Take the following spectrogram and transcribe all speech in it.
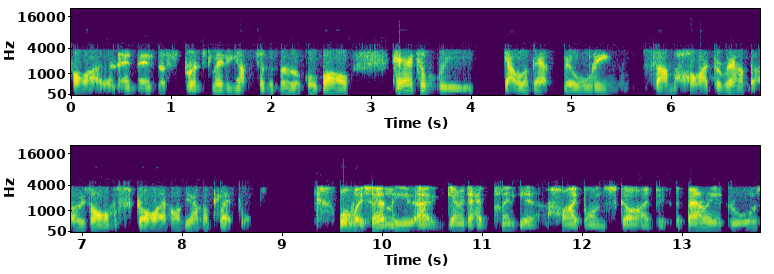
Fire and, and, and the sprints leading up to the Miracle Mile? How can we go about building some hype around those on Sky and on the other platforms? Well, we're certainly uh, going to have plenty of hype on Sky. The barrier draws,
